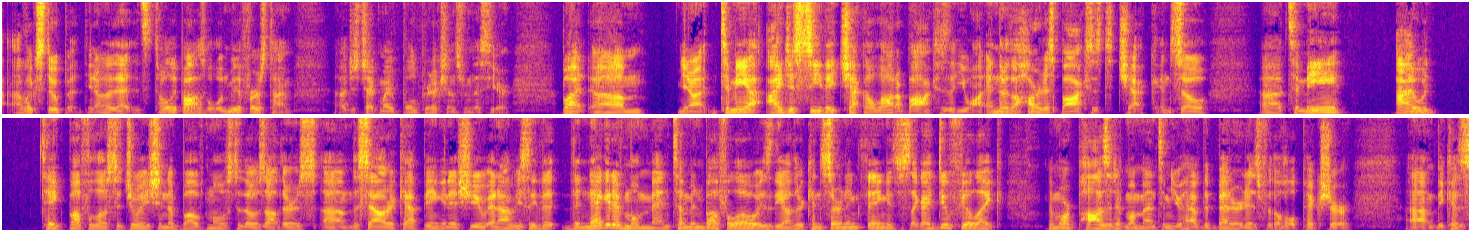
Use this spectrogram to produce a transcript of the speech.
I look stupid. You know, that it's totally possible. Wouldn't be the first time. Uh, just check my bold predictions from this year, but um, you know, to me, I, I just see they check a lot of boxes that you want, and they're the hardest boxes to check. And so, uh, to me, I would take Buffalo's situation above most of those others. Um, the salary cap being an issue, and obviously the the negative momentum in Buffalo is the other concerning thing. It's just like I do feel like the more positive momentum you have, the better it is for the whole picture. Um, because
